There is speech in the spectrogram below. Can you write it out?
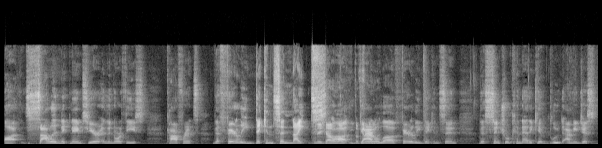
Uh, solid nicknames here in the Northeast Conference. The Fairleigh Dickinson Knights. They gotta love uh, the gotta Fairleigh. love Fairleigh Dickinson. The Central Connecticut Blue. I mean, just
